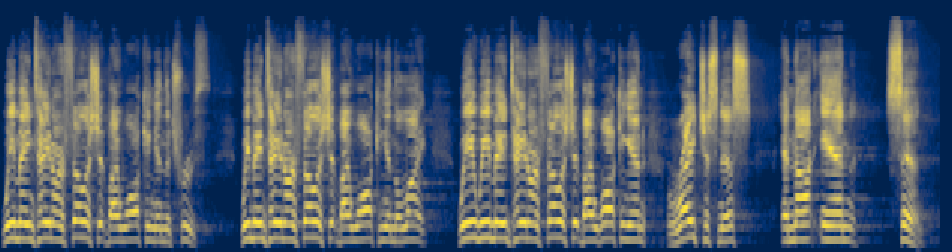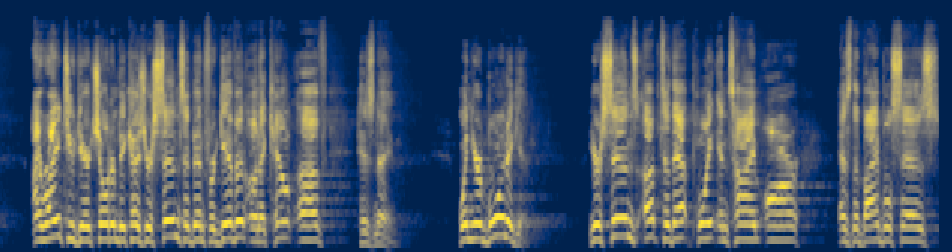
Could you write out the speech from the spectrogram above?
We maintain our fellowship by walking in the truth. We maintain our fellowship by walking in the light. We, we maintain our fellowship by walking in righteousness and not in sin. I write to you, dear children, because your sins have been forgiven on account of his name. When you're born again, your sins up to that point in time are, as the Bible says,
